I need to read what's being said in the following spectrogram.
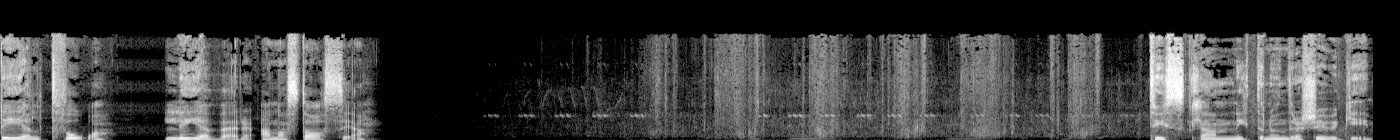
Del 2. Lever Anastasia? Tyskland 1920.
